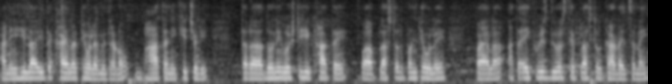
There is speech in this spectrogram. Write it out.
आणि हिला इथे खायला ठेवलं आहे मित्रांनो भात आणि खिचडी. तर दोन्ही गोष्टी ही खात आहे. प्लास्टर पण ठेवलं आहे पायाला. आता एकवीस दिवस ते प्लास्टर काढायचं नाही.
